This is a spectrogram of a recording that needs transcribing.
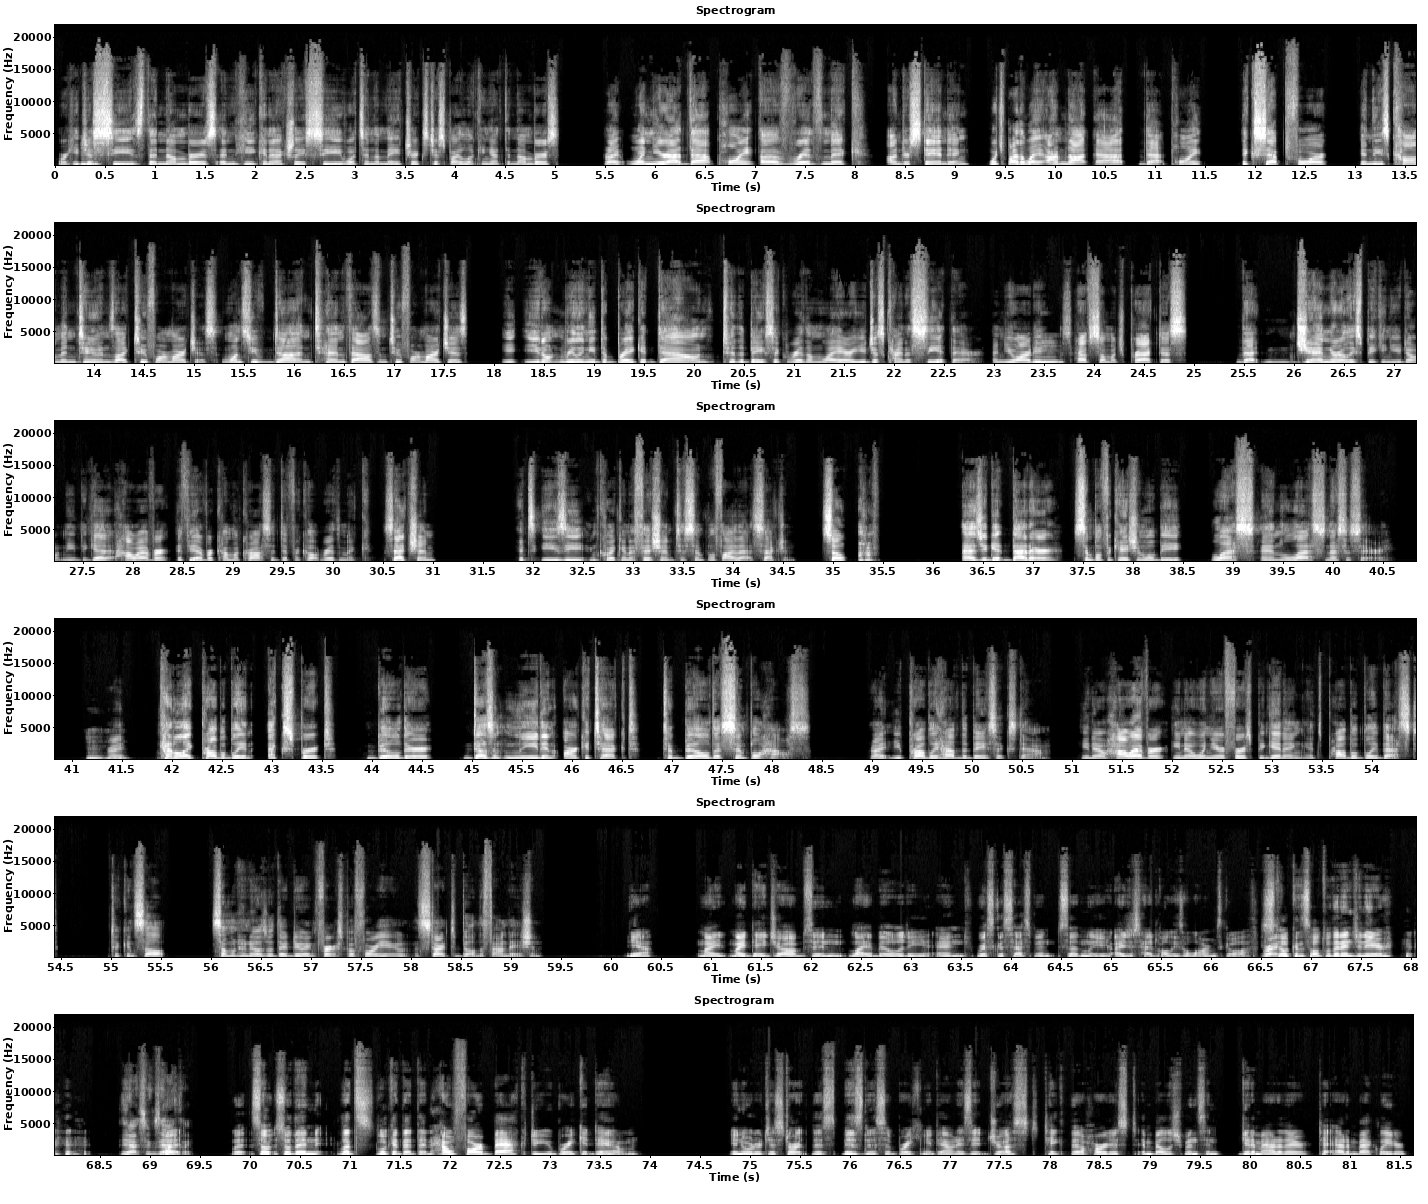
where he just mm. sees the numbers and he can actually see what's in the Matrix just by looking at the numbers, right? When you're at that point of rhythmic understanding, which by the way, I'm not at that point, except for in these common tunes like 2 4 marches. Once you've done 10,000 2 4 marches, you, you don't really need to break it down to the basic rhythm layer. You just kind of see it there. And you already Mm. have so much practice that generally speaking, you don't need to get it. However, if you ever come across a difficult rhythmic section, it's easy and quick and efficient to simplify that section. So as you get better, simplification will be less and less necessary Mhm. Right. Kind of like probably an expert builder doesn't need an architect to build a simple house, right? You probably have the basics down, you know. However, you know, when you're first beginning, it's probably best to consult someone who knows what they're doing first before you start to build the foundation. Yeah. My my day jobs in liability and risk assessment, suddenly I just had all these alarms go off. Right. Still consult with an engineer. Yes, exactly. So so then let's look at that then. How far back do you break it down in order to start this business of breaking it down? Is it just take the hardest embellishments and get them out of there to add them back later?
